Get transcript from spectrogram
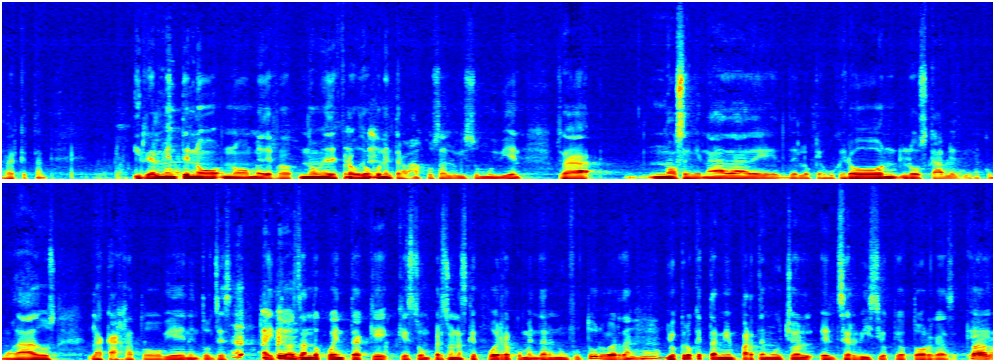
a ver qué tal. Y realmente no, no, me, defraudó, no me defraudó con el trabajo, o sea, lo hizo muy bien. O sea, no se ve nada de, lo que agujeró, los cables bien acomodados, la caja todo bien. Entonces, ahí te vas dando cuenta que, son personas que puedes recomendar en un futuro, ¿verdad? Yo creo que también parte mucho el, servicio que otorgas. Eh,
